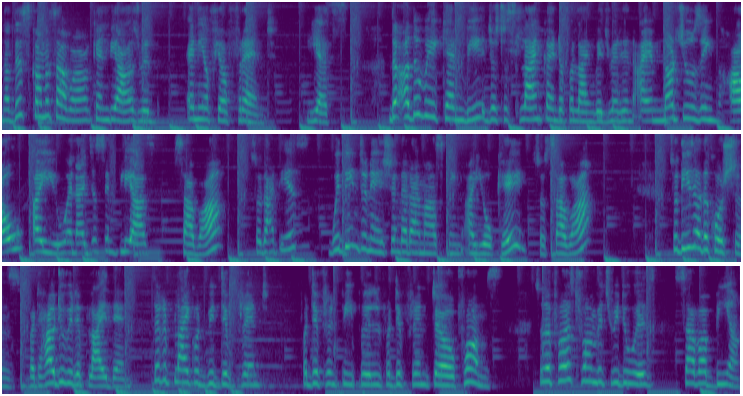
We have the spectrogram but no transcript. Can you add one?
Now this ça can be asked with any of your friend. Yes. The other way can be just a slang kind of a language wherein I am not using how are you and I just simply ask ça va. So that is with the intonation that I'm asking, are you okay? So ça va? So these are the questions, but how do we reply them? The reply could be different for different people, for different uh, forms. So the first form which we do is ça va bien.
